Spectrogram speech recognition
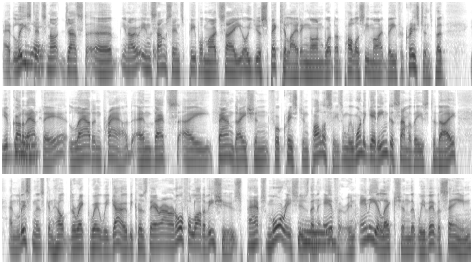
at least yes. it's not just, uh, you know, in some sense, people might say, or oh, you're speculating on what a policy might be for Christians, but you've got it out there loud and proud, and that's a foundation for Christian policies. And we want to get into some of these today, and listeners can help direct where we go because there are an awful lot of issues, perhaps more issues mm. than ever in any election that we've ever seen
